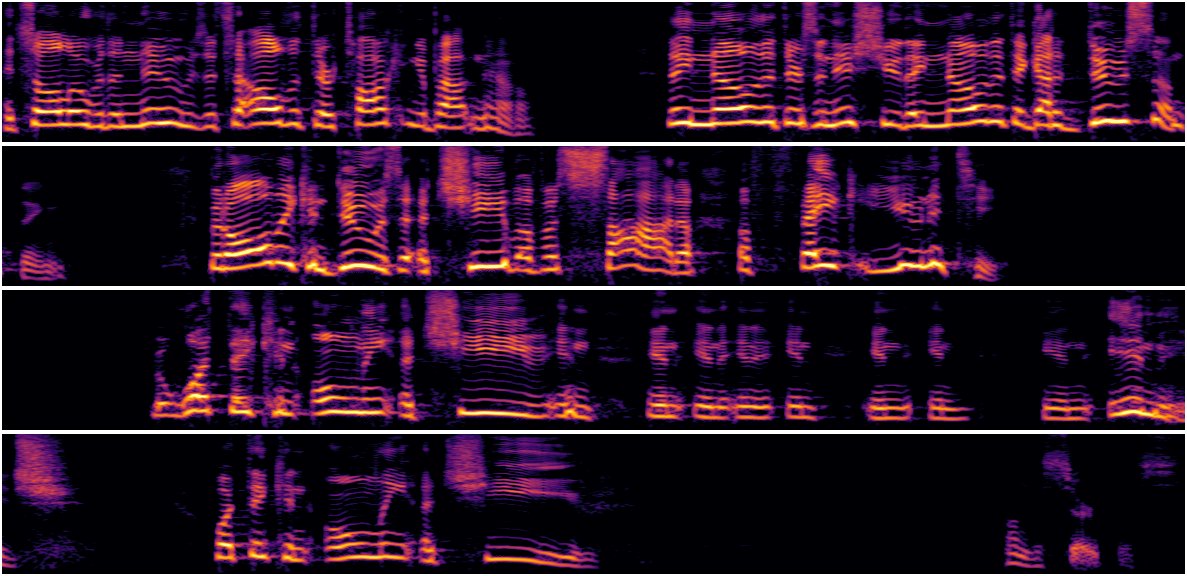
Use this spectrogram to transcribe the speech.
It's all over the news. It's all that they're talking about now. They know that there's an issue, they know that they got to do something. But all they can do is achieve a facade, a, a fake unity. But what they can only achieve in, in, in, in, in, in, in image, what they can only achieve on the surface.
